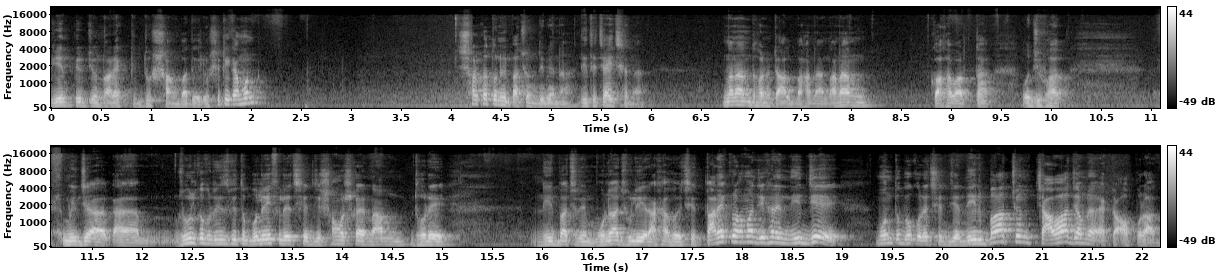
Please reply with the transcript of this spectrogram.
বিএনপির জন্য আরেকটি দুঃসংবাদ এলো। সেটি কেমন? সরকার তো নির্বাচন দিবে না, দিতে চাইছে না। নানান ধরনের টালবাহানা, নানান কথাবার্তা, অজুহাত। মির্জা রুহুল কবির রিজভি তো বলেই ফেলেছেন যে সংস্কারের নাম ধরে নির্বাচনে মোলা ঝুলিয়ে রাখা হয়েছে। তারেক রহমান যেখানে নিজে মন্তব্য করেছেন যে নির্বাচন চাওয়া যেমন একটা অপরাধ,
